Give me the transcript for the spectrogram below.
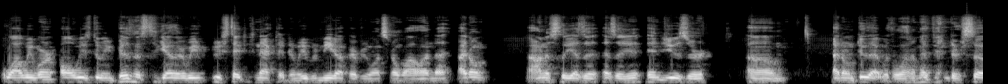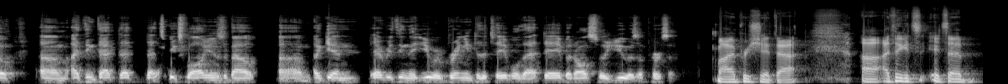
while we weren't always doing business together, we, we stayed connected and we would meet up every once in a while. And I don't, honestly, as a, as an end user, um, I don't do that with a lot of my vendors. So um, I think that, that, that speaks volumes about, um, again, everything that you were bringing to the table that day, but also you as a person. I appreciate that. Uh, I think it's it's a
